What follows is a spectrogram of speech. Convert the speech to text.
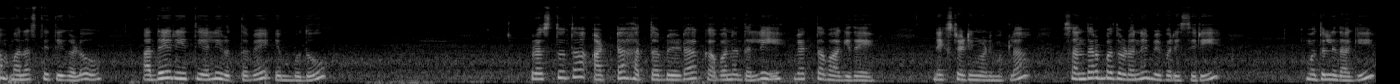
ಮನಸ್ಥಿತಿಗಳು ಅದೇ ರೀತಿಯಲ್ಲಿ ಇರುತ್ತವೆ ಎಂಬುದು ಪ್ರಸ್ತುತ ಅಟ್ಟ ಹತ್ತಬೇಡ ಕವನದಲ್ಲಿ ವ್ಯಕ್ತವಾಗಿದೆ. ನೆಕ್ಸ್ಟ್ ಹೇಳಿ ನೋಡಿ ಮಕ್ಕಳ. ಸಂದರ್ಭದೊಡನೆ ವಿವರಿಸಿರಿ. ಮೊದಲನೇದಾಗಿ,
